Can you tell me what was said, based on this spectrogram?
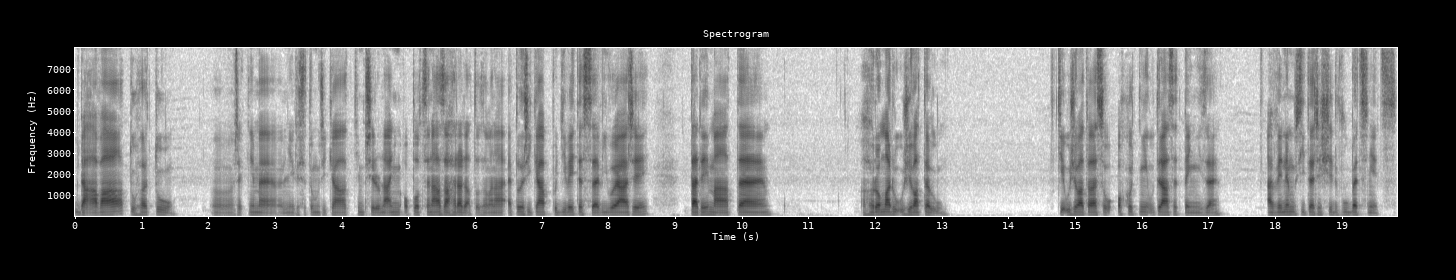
dává tuhle tu, eh, řekněme, někdy se tomu říká tím přirovnáním oplocená zahrada. To znamená, Apple říká, podívejte se, vývojáři, tady máte hromadu uživatelů. Ti uživatelé jsou ochotní utrácet peníze a vy nemusíte řešit vůbec nic.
